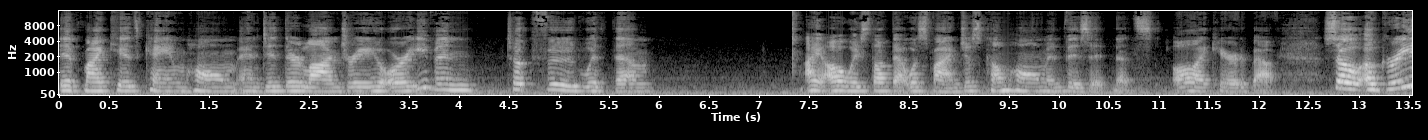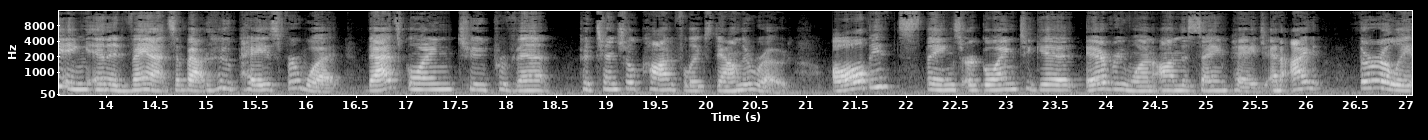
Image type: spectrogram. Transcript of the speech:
if my kids came home and did their laundry or even took food with them. I always thought that was fine. Just come home and visit. That's all I cared about. So, agreeing in advance about who pays for what, that's going to prevent potential conflicts down the road. All these things are going to get everyone on the same page. And I thoroughly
